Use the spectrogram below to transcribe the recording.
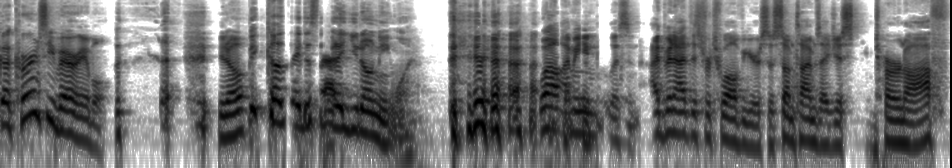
a, a currency variable? you know? Because they decided you don't need one well, I mean, listen, I've been at this for 12 years, so sometimes I just turn off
